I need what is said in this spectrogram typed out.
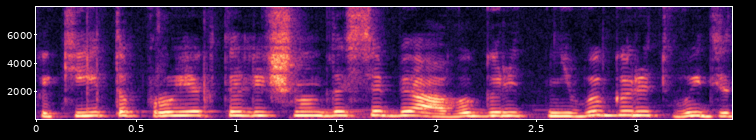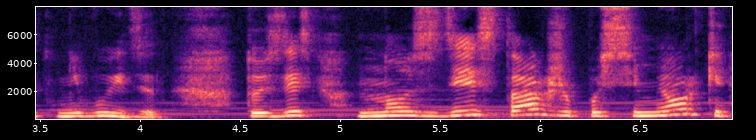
какие-то проекты лично для себя. Выгорит, не выгорит, выйдет, не выйдет. То здесь, но здесь также по семерке,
